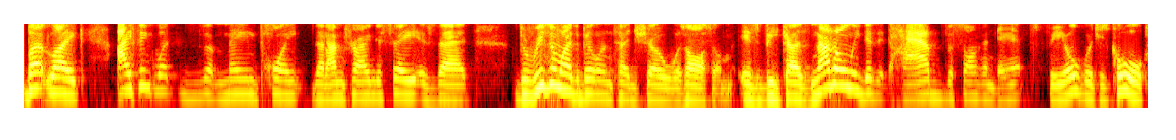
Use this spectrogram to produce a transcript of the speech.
But like I think what the main point that I'm trying to say is that the reason why the Bill and Ted show was awesome is because not only did it have the song and dance feel, which is cool,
